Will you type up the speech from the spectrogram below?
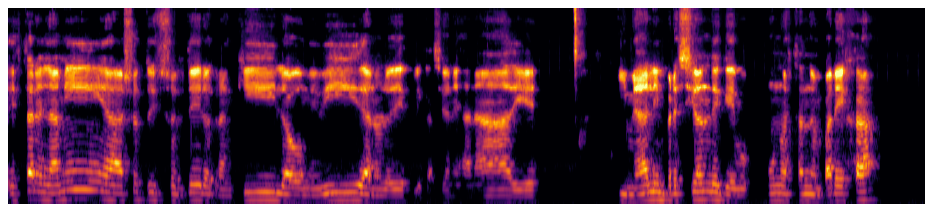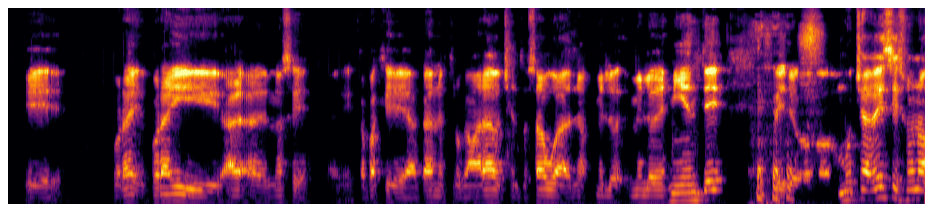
estar en la mía, yo estoy soltero, tranquilo, hago mi vida, no le doy explicaciones a nadie. Y me da la impresión de que uno estando en pareja, eh, por ahí, por ahí a- a- no sé, eh, capaz que acá nuestro camarada Ochentosawa no, me, lo, me lo desmiente, pero muchas veces uno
